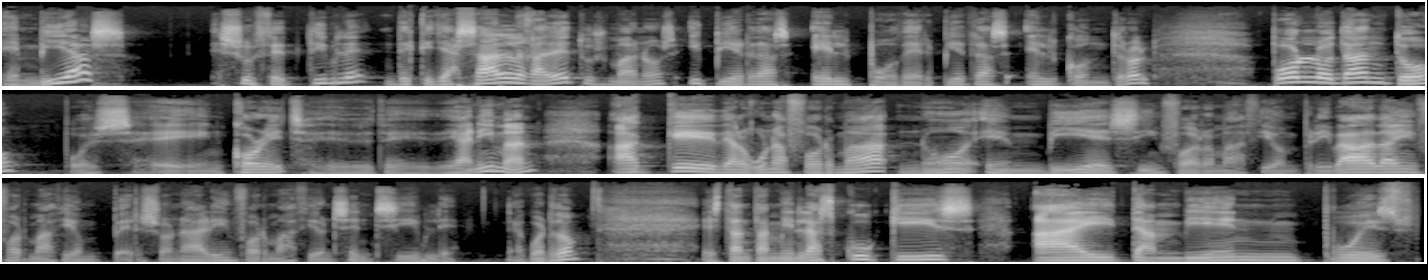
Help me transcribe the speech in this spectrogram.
envías, es susceptible de que ya salga de tus manos y pierdas el poder, pierdas el control. Por lo tanto, pues eh, encourage, eh, te, animan a que de alguna forma no envíes información privada, información personal, información sensible. ¿De acuerdo? Están también las cookies, hay también pues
